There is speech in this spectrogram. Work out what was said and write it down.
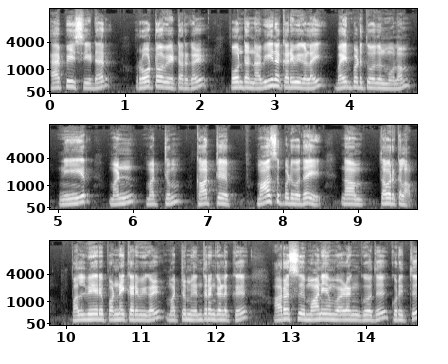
ஹாப்பி சீடர் ரோட்டோவேட்டர்கள் போன்ற நவீன கருவிகளை பயன்படுத்துவதன் மூலம் நீர் மண் மற்றும் காற்று மாசுபடுவதை நாம் தவிர்க்கலாம். பல்வேறு பண்ணை கருவிகள் மற்றும் எந்திரங்களுக்கு அரசு மானியம் வழங்குவது குறித்து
